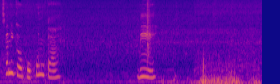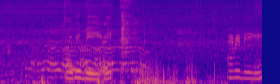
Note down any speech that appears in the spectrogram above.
Saan ikaw pupunta? B. Hi, baby. Ay. Hi, baby.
